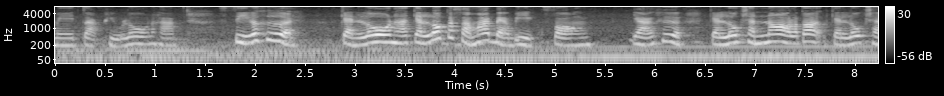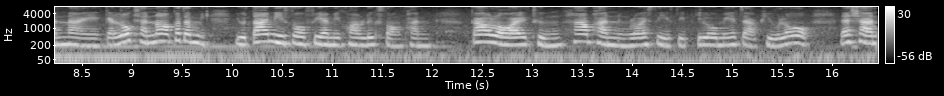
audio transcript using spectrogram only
เมตรจากผิวโลกนะคะสี่ก็คือแก่นโลกนะคะ แก่นโลกก็สามารถแบ่งไปอีก 2 อย่างก็คือแก่นโลกชั้นนอก แล้วก็แก่นโลกชั้นใน แก่นโลกชั้นนอกก็จะมีอยู่ใต้มีโซเฟียมีความลึก 2,900 ถึง 5,140 กิโลเมตรจากผิวโลก และชั้น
